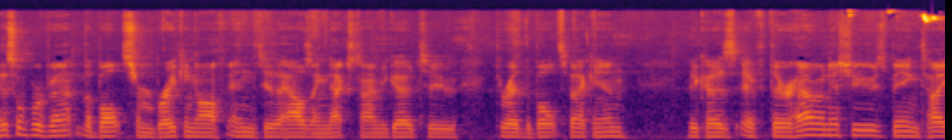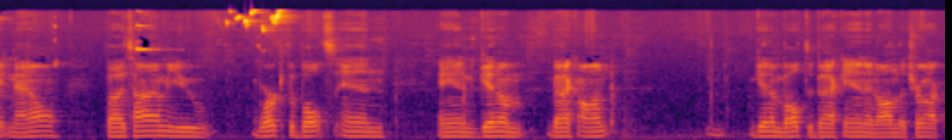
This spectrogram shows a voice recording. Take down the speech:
This will prevent the bolts from breaking off into the housing next time you go to thread the bolts back in because if they're having issues being tight now, by the time you work the bolts in and get them back on, get them bolted back in and on the truck,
